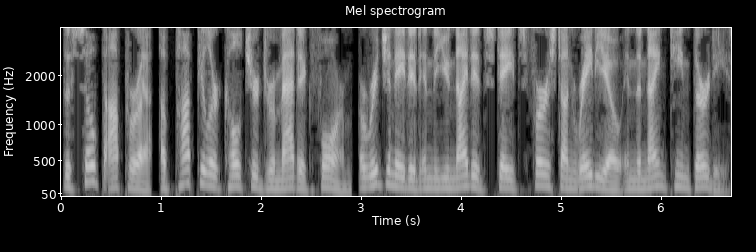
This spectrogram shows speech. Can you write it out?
The soap opera, a popular culture dramatic form, originated in the United States first on radio in the 1930s,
